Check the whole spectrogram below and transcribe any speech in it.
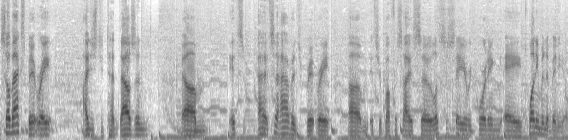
So max bitrate, I just do 10,000. Um, it's, uh, it's an average bitrate. Um, it's your buffer size. So let's just say you're recording a 20 minute video.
